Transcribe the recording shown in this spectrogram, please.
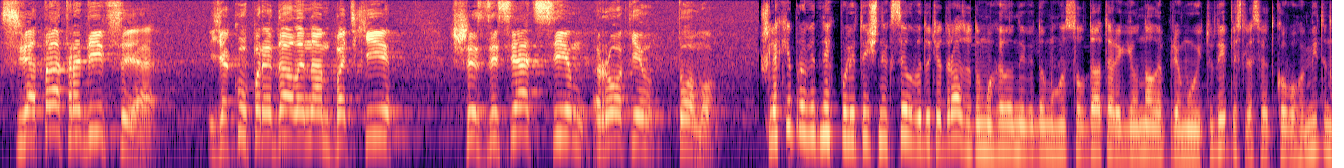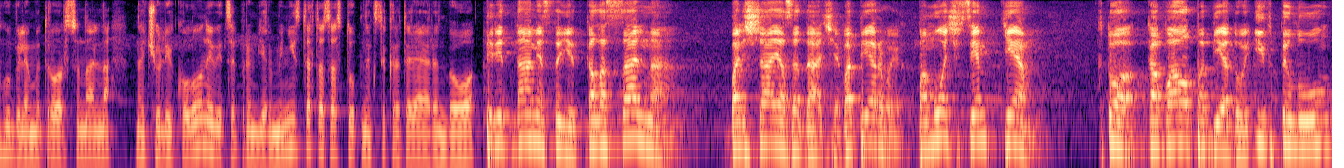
Свята традиція, яку передали нам батьки 67 років тому. Шляхи провідних політичних сил ведуть одразу до могили невідомого солдата. Регіонали прямують туди після святкового мітингу біля метро Арсенальна. На чолі колони віце-прем'єр-міністр та заступник секретаря РНБО. Перед нами стоит колоссально большая задача. Во-первых, помочь всем тем, кто ковал победу и в тылу,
